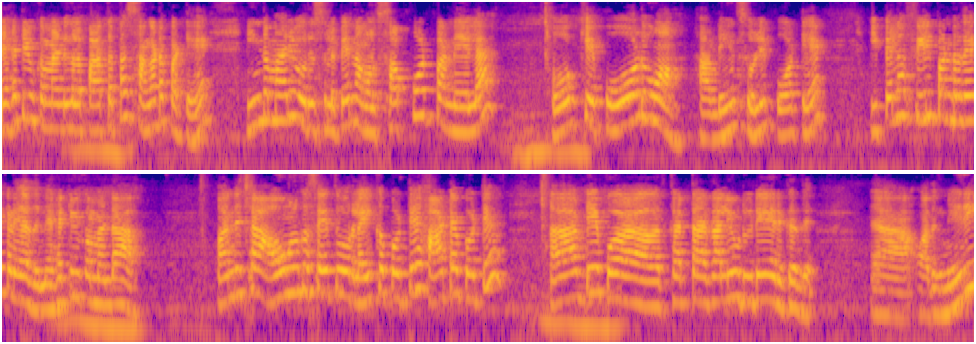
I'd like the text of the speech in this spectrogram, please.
நெகட்டிவ் கமெண்டுகளை பார்த்தப்ப சங்கடப்பட்டேன். இந்த மாதிரி ஒரு சில பேர் நம்மளுக்கு சப்போர்ட் பண்ணல. ஓகே போடுவோம் அப்படின்னு சொல்லி போட்டேன். இப்ப எல்லாம் ஃபீல் பண்றதே கிடையாது. நெகட்டிவ் கமெண்டா வந்துச்சா? அவங்களுக்கும் சேர்த்து ஒரு லைக்கை போட்டு ஹார்ட்டை போட்டு அப்படியே கட்ட தள்ளி விட்டுக்கிட்டே இருக்குது. அதுக்கு மீறி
